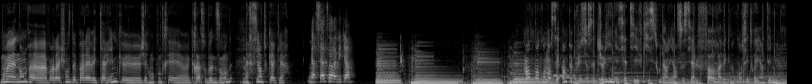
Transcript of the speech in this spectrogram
Bon, bah maintenant, on va avoir la chance de parler avec Karim, que j'ai rencontré euh, grâce aux bonnes ondes. Merci en tout cas, Claire. Merci à toi, Rebecca. Maintenant qu'on en sait un peu plus sur cette jolie initiative qui soude un lien social fort avec nos concitoyens démunis,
